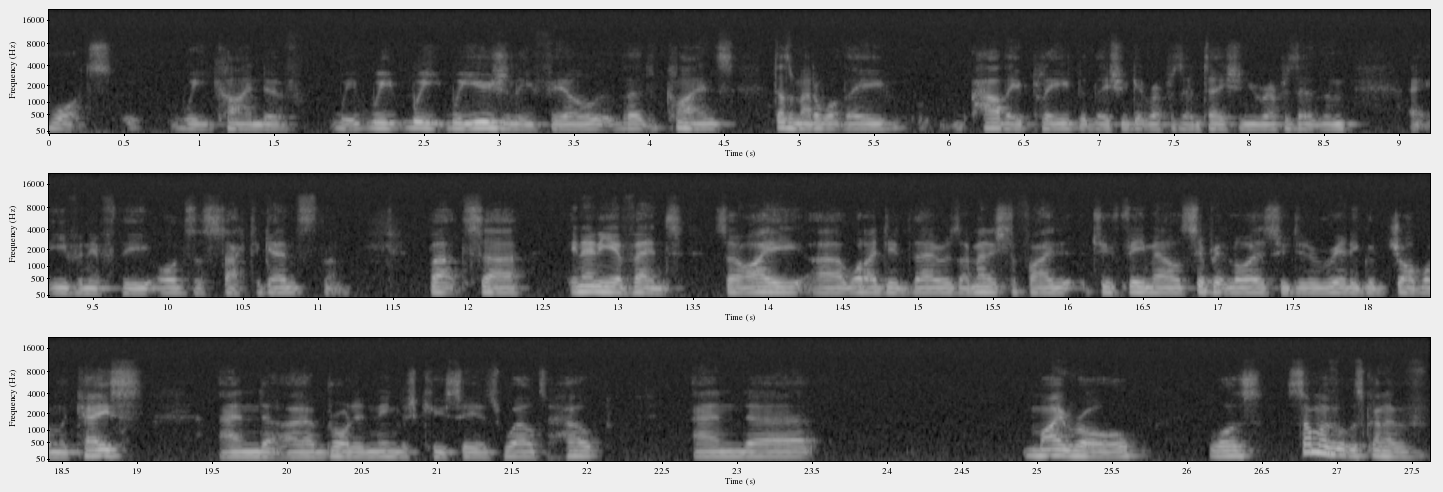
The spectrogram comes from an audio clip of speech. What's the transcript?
what we kind of we, we, we, we usually feel that clients doesn't matter what they how they plead, but they should get representation. You represent them, uh, even if the odds are stacked against them. But uh, in any event, so I uh, what I did there was I managed to find two female Cypriot lawyers who did a really good job on the case, and I uh, brought in an English QC as well to help. And uh, my role was some of it was kind of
